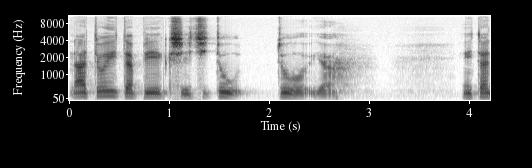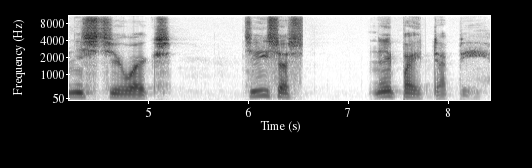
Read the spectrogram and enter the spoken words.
na tuita piiksi itsi tuu tuu ja itanistiueks Jesus ne paitapi.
